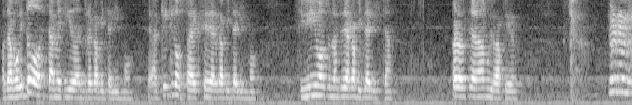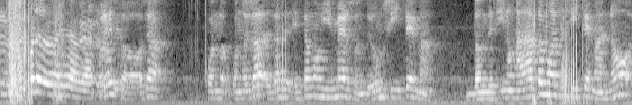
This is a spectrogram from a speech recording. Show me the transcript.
O sea, porque todo está metido dentro del capitalismo. O sea, ¿qué, qué cosa excede al capitalismo? Si vivimos en una sociedad capitalista. Perdón, estoy hablando muy rápido. Por eso, o sea, cuando, cuando ya, ya estamos inmersos dentro de un sistema donde si nos adaptamos a ese sistema, no,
